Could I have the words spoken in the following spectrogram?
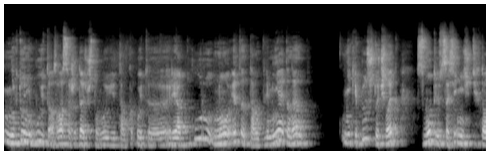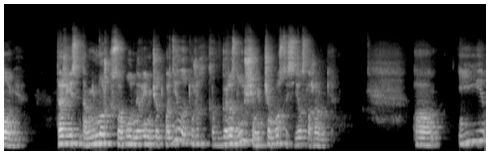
никто не будет от вас ожидать, что вы там какой-то React-гуру, но это там для меня это, наверное, некий плюс, что человек смотрит в соседние технологии. Даже если там немножко в свободное время что-то поделал, это уже как бы гораздо лучше, чем, просто сидел сложа руки. А, и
